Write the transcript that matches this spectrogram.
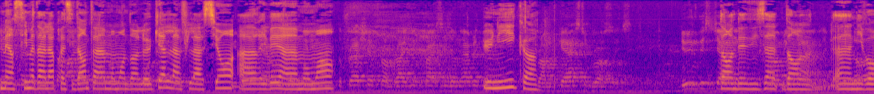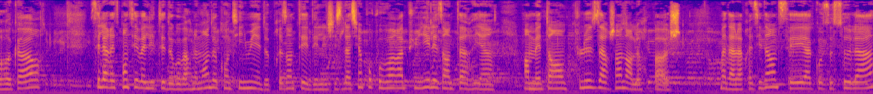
Merci, Madame la Présidente. À un moment dans lequel l'inflation a arrivé à un moment unique dans, un niveau record, c'est la responsabilité du gouvernement de continuer de présenter des législations pour pouvoir appuyer les Ontariens en mettant plus d'argent dans leurs poches. Madame la Présidente, c'est à cause de cela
